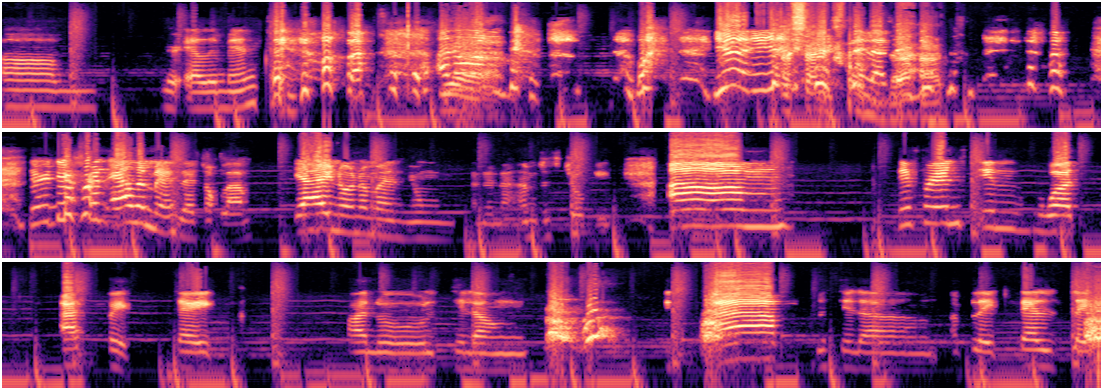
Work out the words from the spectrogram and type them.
Um, your element. ano Yeah. yun, yun. Aside from Sila, they're that, They're different elements. Eh, joke lang. Yeah, I know naman yung, ano na, I'm just joking. Um, difference in what aspect? Like, paano silang act, silang, like, tell, like,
